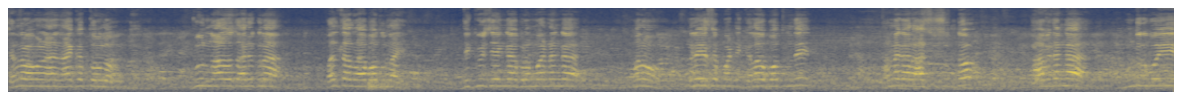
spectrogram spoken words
చంద్రబాబు నాయుడు నాయకత్వంలో జూన్ నాలుగో తారీఖున ఫలితాలు రాబోతున్నాయి. దిగ్విజయంగా బ్రహ్మాండంగా మనం తెలుగుదేశం పార్టీ గెలవబోతుంది. అన్నగారు ఆశీస్సులతో ఆ విధంగా ముందుకు పోయి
